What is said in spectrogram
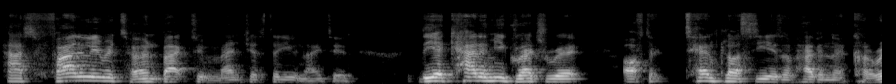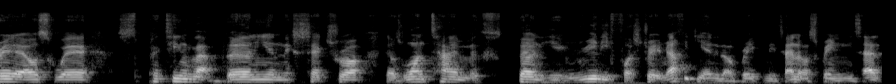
has finally returned back to Manchester United. The academy graduate after 10 plus years of having a career elsewhere, teams like Burnley and etc. There was one time with Burnley, he really frustrated me. I think he ended up breaking his hand or spraining his hand,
